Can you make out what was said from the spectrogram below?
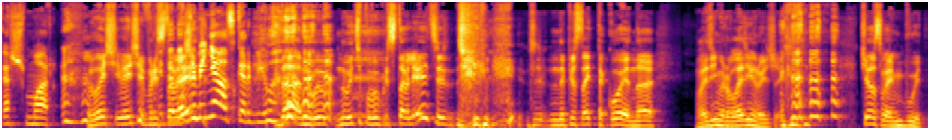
Кошмар. Вы вообще, вообще Это представляете? даже меня оскорбило. Да, ну вы, ну вы типа вы представляете написать такое на Владимир Владимирович? Что с вами будет?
